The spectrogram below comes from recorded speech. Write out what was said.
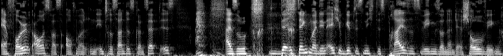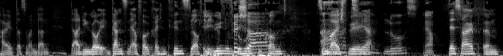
Erfolg aus, was auch mal ein interessantes Konzept ist. Also, ich denke mal, den Echo gibt es nicht des Preises wegen, sondern der Show wegen halt, dass man dann da die ganzen erfolgreichen Künstler auf die Helene Bühne Fischer, geholt bekommt. Zum Beispiel, ja. Atemlos. ja. Deshalb, ähm,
